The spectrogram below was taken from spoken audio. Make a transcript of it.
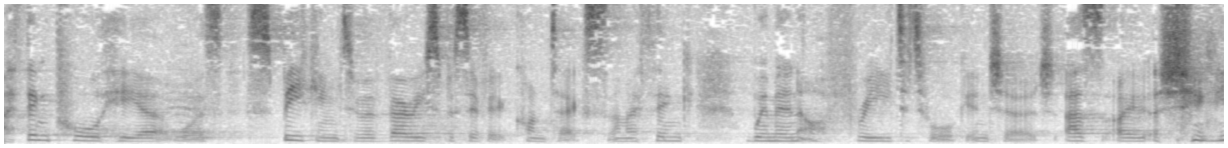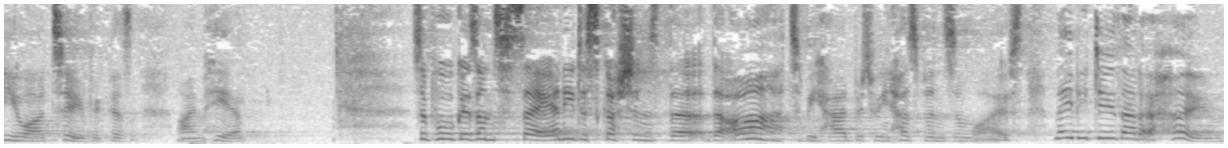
I think Paul here was speaking to a very specific context, and I think women are free to talk in church, as I assume you are too, because I'm here. So Paul goes on to say any discussions that, that are to be had between husbands and wives, maybe do that at home.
